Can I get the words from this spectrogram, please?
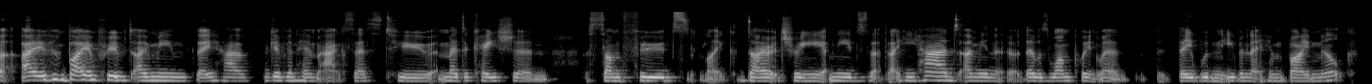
I by improved I mean they have given him access to medication, some foods like dietary needs that, that he had. I mean uh, there was one point where they wouldn't even let him buy milk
